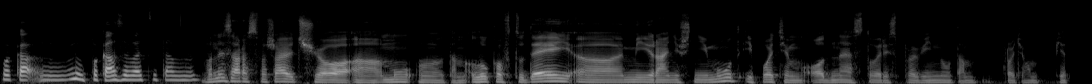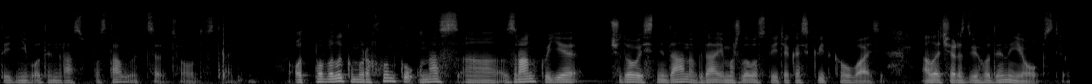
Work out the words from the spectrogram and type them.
пока, ну, показувати там. Вони зараз вважають, що а, му, о, там Look of Today, а, мій ранішній муд, і потім одне сторіс про війну там протягом п'яти днів один раз поставили. Це цього достатньо. От по великому рахунку, у нас а, зранку є чудовий сніданок, да, і можливо стоїть якась квітка у вазі, але через дві години є обстріл.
